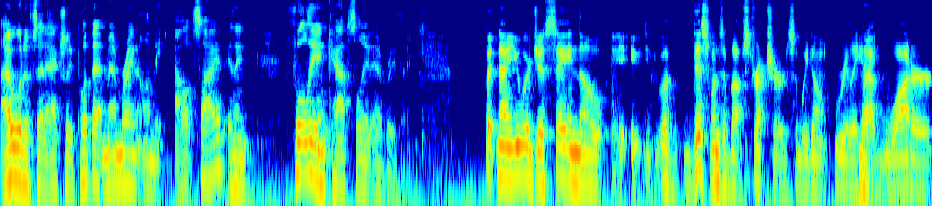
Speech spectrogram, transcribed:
I would have said actually put that membrane on the outside and then fully encapsulate everything. But now you were just saying though, it, it, well, this one's above structure, so we don't really have right. water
